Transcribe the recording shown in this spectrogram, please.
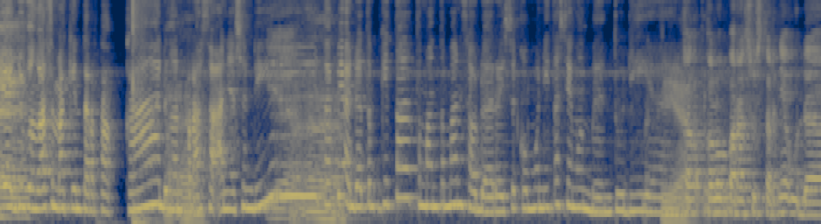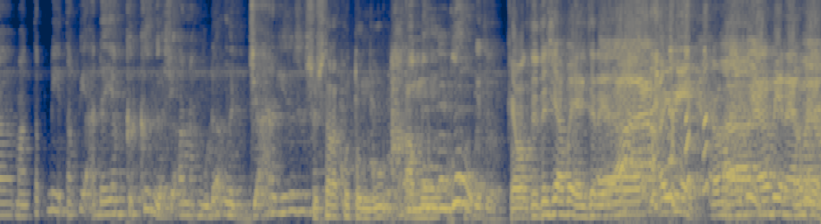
Dia juga nggak semakin tertekan dengan Ah. perasaannya sendiri. Iya. Tapi ada tem- kita teman-teman saudara sekomunitas yang membantu dia. Iya. Kalau kalau para susternya udah mantep nih, tapi ada yang kekeh gak sih anak muda ngejar gitu suster? Suster aku tunggu Aku kamu. tunggu gitu. Kayak waktu itu siapa yang cerita? Eh, Ah, ini. Ah, Elvin. Elvin,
